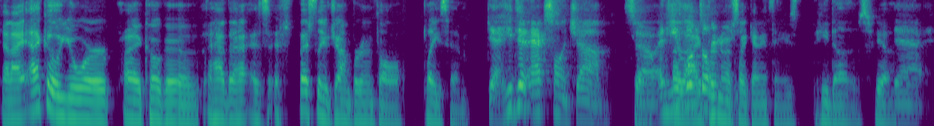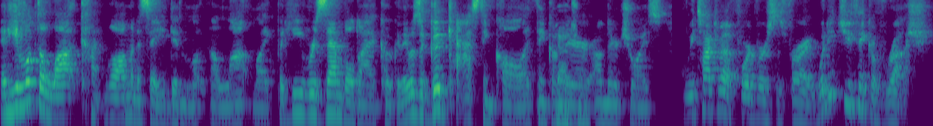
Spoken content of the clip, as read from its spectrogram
And I echo your uh, Iacocca have that, especially if Jon Bernthal plays him. Yeah, he did an excellent job. So, and he I, looked I pretty a, much like anything he's, he does. Yeah. Yeah. And he looked a lot, well, I'm going to say he didn't look a lot like, but he resembled Iacocca. There was a good casting call, I think, on gotcha. their, on their choice. We talked about Ford versus Ferrari. What did you think of Rush?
